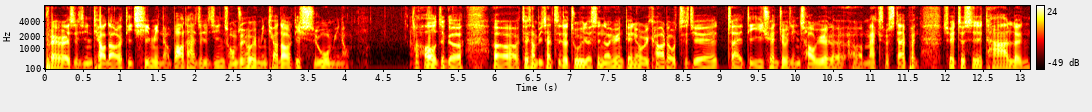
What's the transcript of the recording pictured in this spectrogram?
Perez 已经跳到了第七名了，Bottas 已经从最后一名跳到了第十五名了。然后这个呃，这场比赛值得注意的是呢，因为 Daniel Ricardo 直接在第一圈就已经超越了呃 Max Verstappen，所以这是他能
